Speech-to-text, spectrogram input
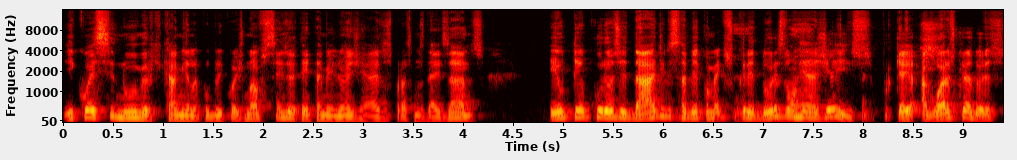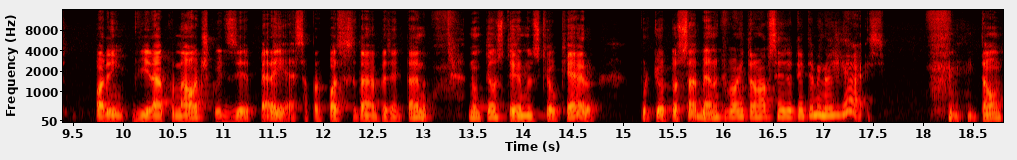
e com esse número que Camila publicou de 980 milhões de reais nos próximos 10 anos, eu tenho curiosidade de saber como é que os credores vão reagir a isso. Porque agora os credores podem virar para o Náutico e dizer: peraí, essa proposta que você está me apresentando não tem os termos que eu quero, porque eu estou sabendo que vão entrar 980 milhões de reais. então,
